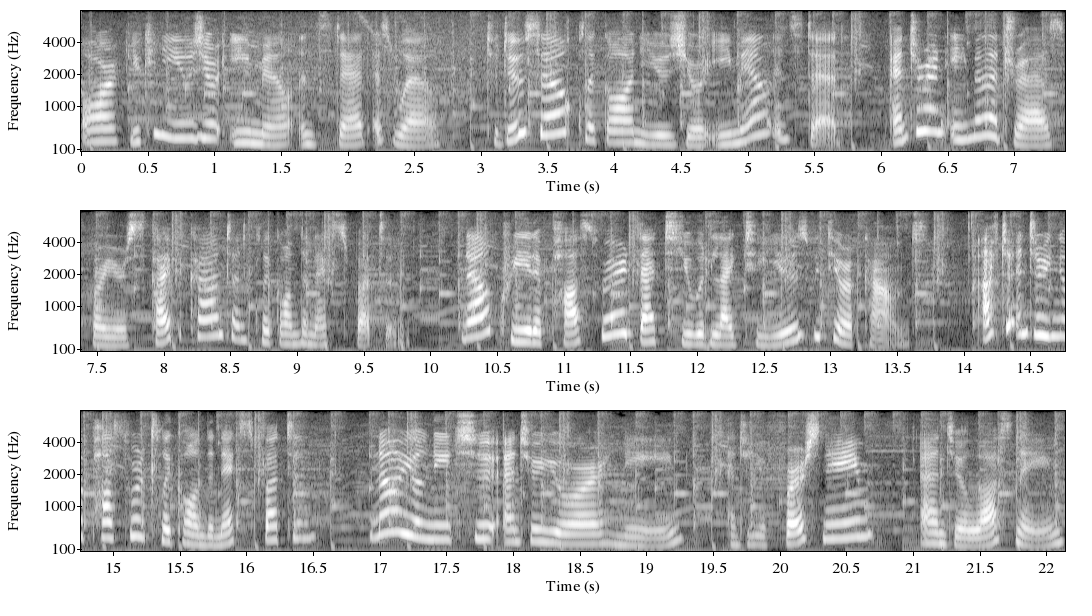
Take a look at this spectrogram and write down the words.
or you can use your email instead as well. To do so, click on use your email instead. Enter an email address for your Skype account and click on the next button. Now create a password that you would like to use with your account. After entering your password, click on the next button. Now you'll need to enter your name, enter your first name and your last name.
